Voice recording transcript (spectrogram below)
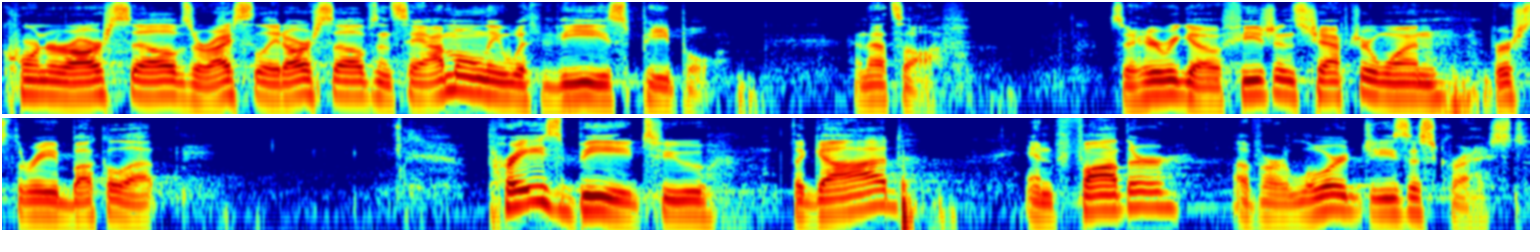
corner ourselves or isolate ourselves and say, I'm only with these people. And that's off. So here we go Ephesians chapter 1, verse 3, buckle up. Praise be to the God and Father of our Lord Jesus Christ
